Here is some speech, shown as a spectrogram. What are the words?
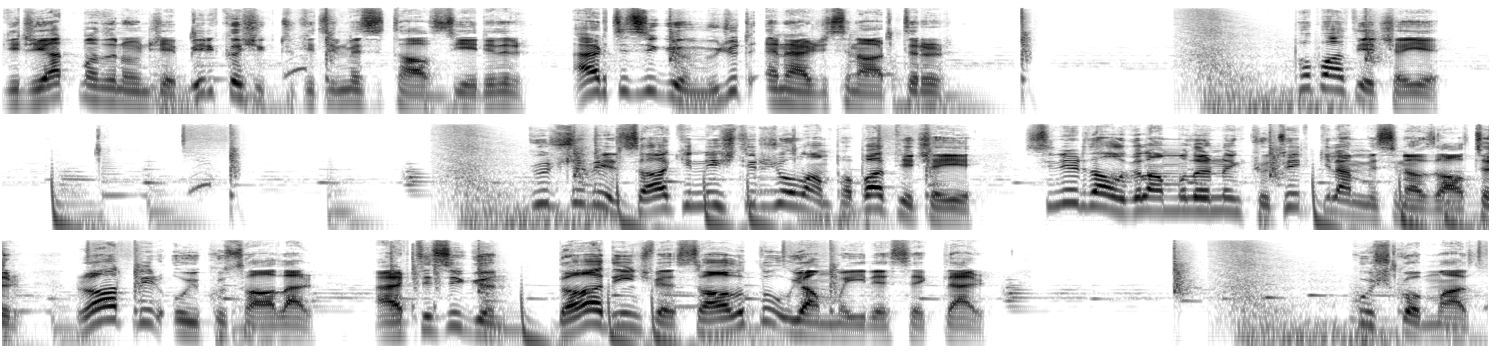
Gece yatmadan önce bir kaşık tüketilmesi tavsiye edilir. Ertesi gün vücut enerjisini arttırır. Papatya çayı Güçlü bir sakinleştirici olan papatya çayı, sinir dalgalanmalarının kötü etkilenmesini azaltır, rahat bir uyku sağlar, ertesi gün daha dinç ve sağlıklı uyanmayı destekler. Kuşkonmaz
